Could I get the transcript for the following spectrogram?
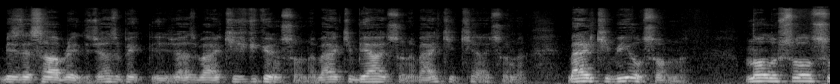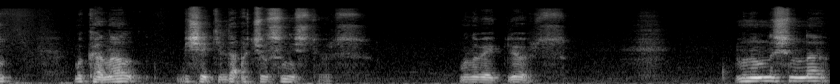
Biz de sabredeceğiz, bekleyeceğiz. Belki iki gün sonra, belki bir ay sonra, belki iki ay sonra, belki bir yıl sonra. Ne olursa olsun bu kanal bir şekilde açılsın istiyoruz. Bunu bekliyoruz. Bunun dışında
